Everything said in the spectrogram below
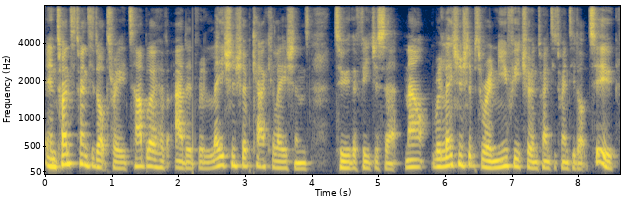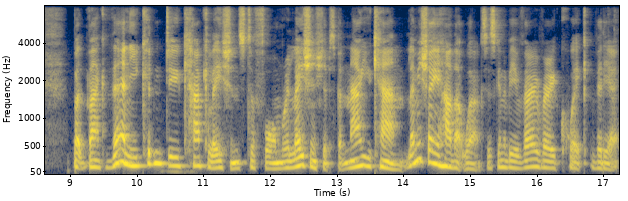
In 2020.3, Tableau have added relationship calculations to the feature set. Now, relationships were a new feature in 2020.2, but back then you couldn't do calculations to form relationships, but now you can. Let me show you how that works. It's going to be a very, very quick video.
